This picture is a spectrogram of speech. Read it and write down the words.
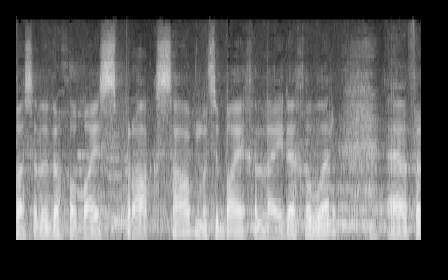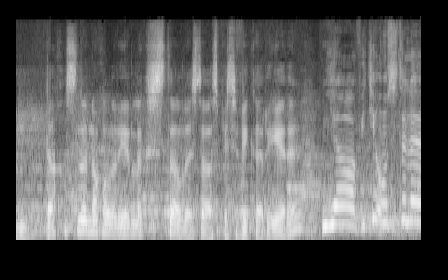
was hulle nogal baie spraaksaam, ons het baie geluide gehoor. Uh vandag is hulle nogal redelik stil. Is daar 'n spesifieke rede? Ja, weet jy, ons het hulle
